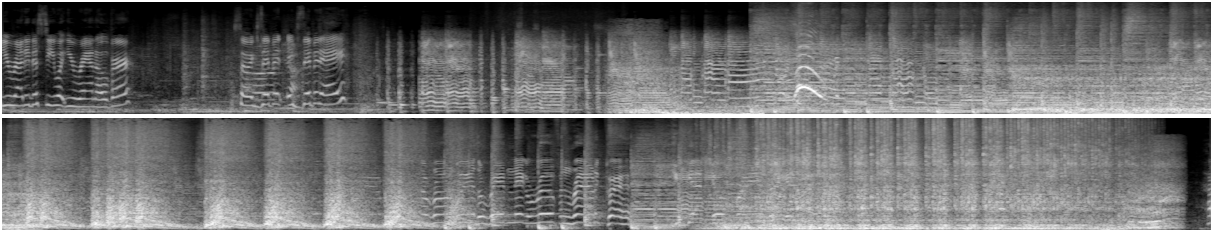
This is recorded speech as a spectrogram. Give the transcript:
you ready to see what you ran over? So uh, exhibit yeah. exhibit A.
